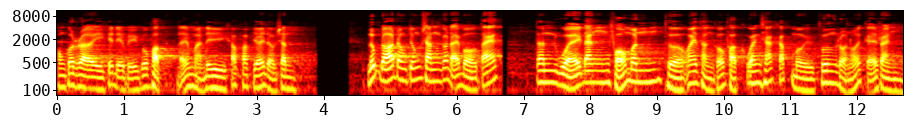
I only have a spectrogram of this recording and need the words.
Không có rời cái địa vị của Phật để mà đi khắp pháp giới độ sanh. Lúc đó trong chúng sanh có đại Bồ Tát tên Huệ Đăng Phổ Minh, thừa oai thần của Phật quan sát khắp mười phương rồi nói kể rằng,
